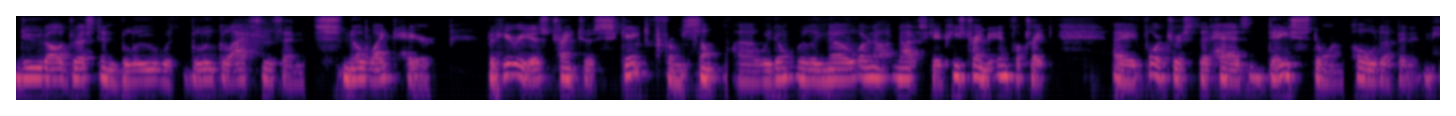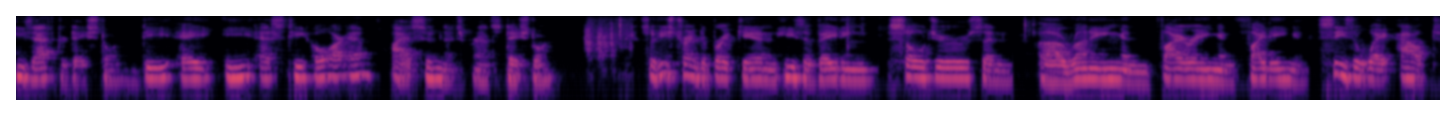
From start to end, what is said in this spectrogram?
dude all dressed in blue with blue glasses and snow white hair. But here he is trying to escape from something uh, we don't really know, or not, not escape. He's trying to infiltrate a fortress that has Daystorm holed up in it, and he's after Daystorm. D A E S T O R M. I assume that's pronounced Daystorm. So he's trying to break in he's evading soldiers and uh, running and firing and fighting and sees a way out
